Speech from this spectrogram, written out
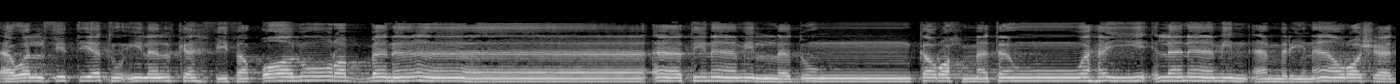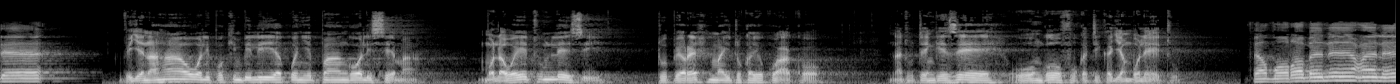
أوى الفتية إلى الكهف فقالوا ربنا آتنا من لدنك رحمة وهيئ لنا من أمرنا رشدا Vijana hao walipokimbilia kwenye pango walisema Mola wetu mlezi tupe rehma itokayo kwako na tutengezee uongofu katika jambo letu فضربنا على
